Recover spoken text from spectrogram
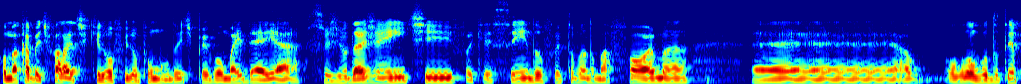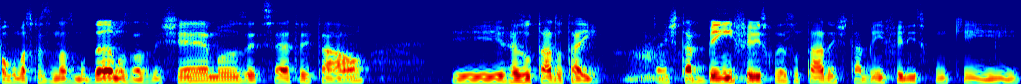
como eu acabei de falar, a gente criou o filho pro mundo. A gente pegou uma ideia, surgiu da gente, foi crescendo, foi tomando uma forma. É, ao, longo do tempo, algumas coisas nós mudamos, nós mexemos, etc e tal. E o resultado tá aí. Então a gente está bem feliz com o resultado, a gente está bem feliz com quem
